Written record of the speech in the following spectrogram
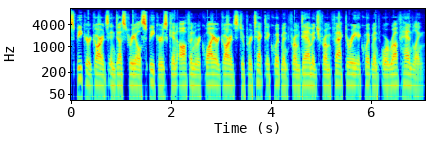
Speaker guards Industrial speakers can often require guards to protect equipment from damage from factory equipment or rough handling.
